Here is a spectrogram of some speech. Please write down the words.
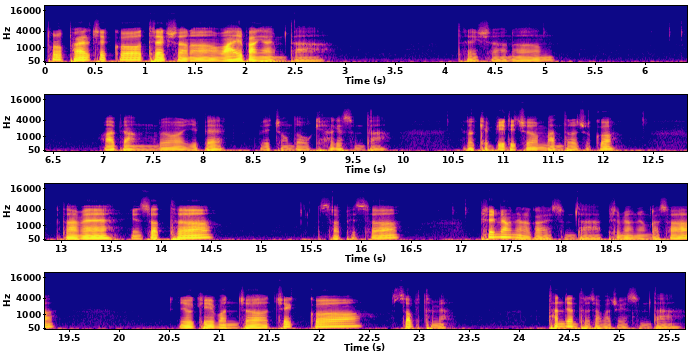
프로파일 찍고 디렉션은 Y방향입니다. 디렉션은 Y방향으로 200mm 정도 오케이 하겠습니다. 이렇게 미리 좀 만들어주고 그 다음에 인서트 서피스 필명령을 가겠습니다. 필명령 가서 여기 먼저 찍고 서부트면 탄젠트를 잡아주겠습니다.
